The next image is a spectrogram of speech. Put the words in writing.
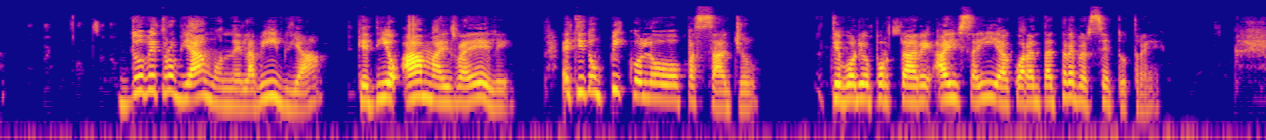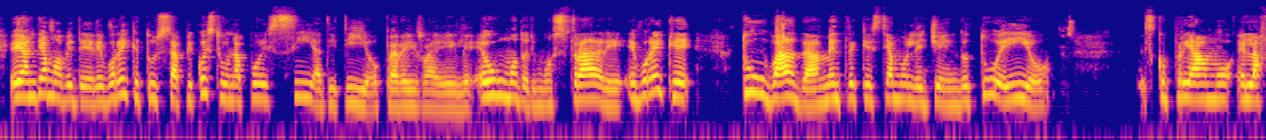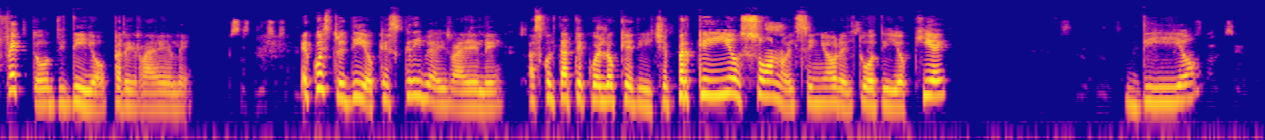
dove troviamo nella Bibbia che Dio ama Israele? E ti do un piccolo passaggio. Ti voglio portare a Isaia 43, versetto 3 e andiamo a vedere, vorrei che tu sappi, questa è una poesia di Dio per Israele, è un modo di mostrare e vorrei che tu vada mentre che stiamo leggendo, tu e io scopriamo l'affetto di Dio per Israele. E questo è Dio che scrive a Israele. Ascoltate quello che dice, perché io sono il Signore, il tuo Dio. Chi è? Dio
